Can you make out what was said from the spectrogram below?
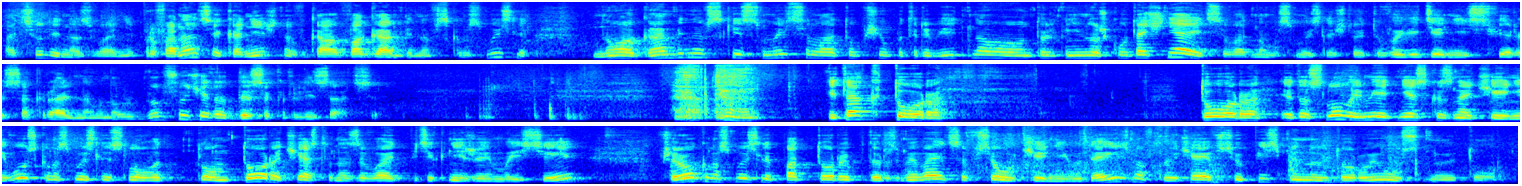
Отсюда и название. Профанация, конечно, в, в агамбиновском смысле, но агамбиновский смысл от общеупотребительного, он только немножко уточняется в одном смысле, что это выведение из сферы сакрального, но в любом случае это десакрализация. Итак, Тора. Тора – это слово имеет несколько значений. В узком смысле слова том Тора часто называют Пятикнижие Моисея. В широком смысле под Торой подразумевается все учение иудаизма, включая всю письменную Тору и устную Тору.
